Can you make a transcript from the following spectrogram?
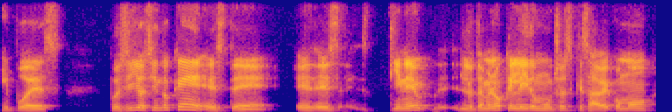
Y pues, pues sí, yo siento que este es, tiene, lo, también lo que he leído mucho es que sabe cómo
